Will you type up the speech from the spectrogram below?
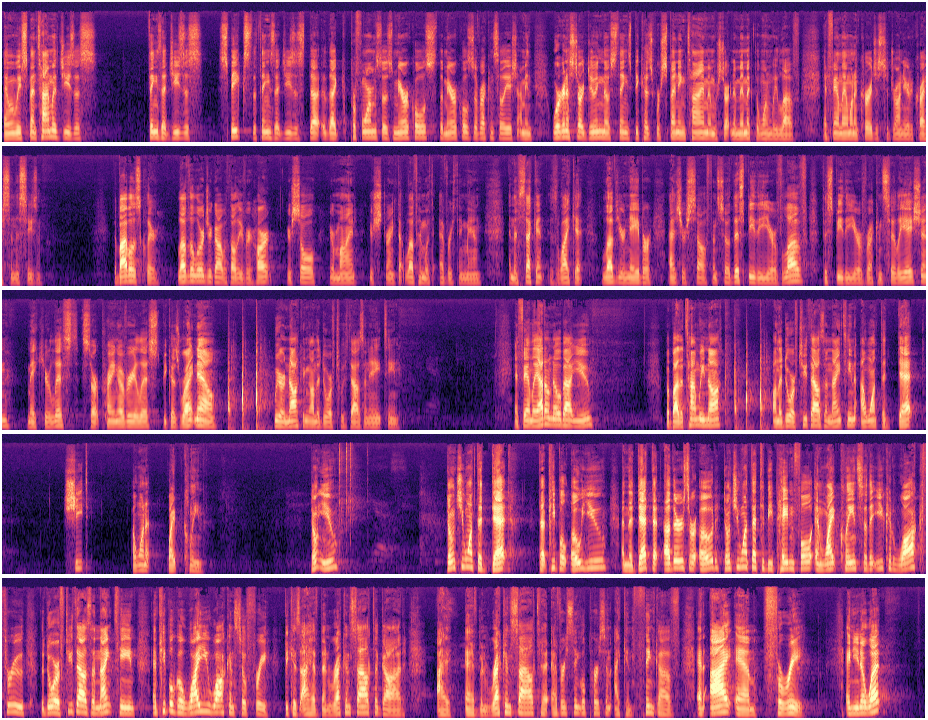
And when we spend time with Jesus, things that Jesus speaks, the things that Jesus do, like performs, those miracles, the miracles of reconciliation. I mean, we're going to start doing those things because we're spending time and we're starting to mimic the one we love. And family, I want to encourage us to draw near to Christ in this season. The Bible is clear. Love the Lord your God with all of your heart, your soul, your mind, your strength. That love him with everything, man. And the second is like it love your neighbor as yourself. And so this be the year of love, this be the year of reconciliation. Make your list, start praying over your list, because right now we are knocking on the door of 2018. And family, I don't know about you, but by the time we knock on the door of 2019, I want the debt sheet, I want it wiped clean. Don't you? Don't you want the debt that people owe you and the debt that others are owed? Don't you want that to be paid in full and wiped clean so that you could walk through the door of 2019 and people go, Why are you walking so free? Because I have been reconciled to God I have been reconciled to every single person I can think of, and I am free. And you know what?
